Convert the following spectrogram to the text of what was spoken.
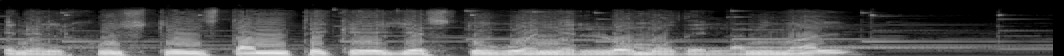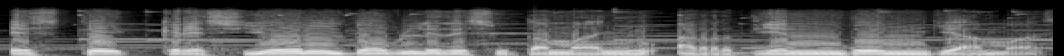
En el justo instante que ella estuvo en el lomo del animal, este creció el doble de su tamaño, ardiendo en llamas.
